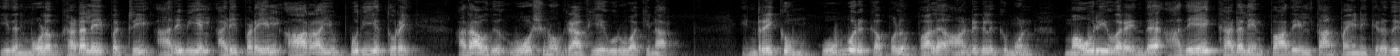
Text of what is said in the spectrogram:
இதன் மூலம் கடலை பற்றி அறிவியல் அடிப்படையில் ஆராயும் புதிய துறை அதாவது ஓஷனோகிராஃபியை உருவாக்கினார். இன்றைக்கும் ஒவ்வொரு கப்பலும் பல ஆண்டுகளுக்கு முன் மௌரி வரைந்த அதே கடலின் பாதையில்தான் பயணிக்கிறது.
